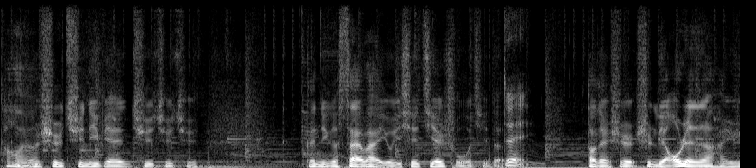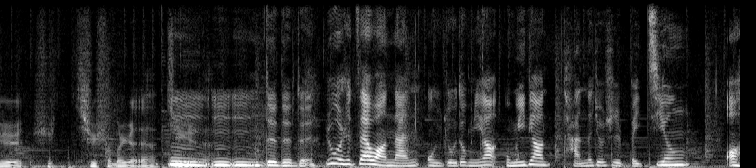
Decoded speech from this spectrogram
他好像是去那边去去去，跟那个塞外有一些接触，我记得。对，到底是是辽人啊，还是是是什么人啊？军人嗯啊？嗯嗯，对对对，如果是再往南，我觉得我们要我们一定要谈的就是北京哦。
